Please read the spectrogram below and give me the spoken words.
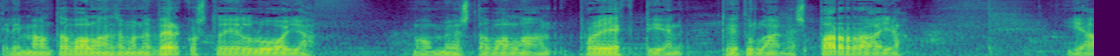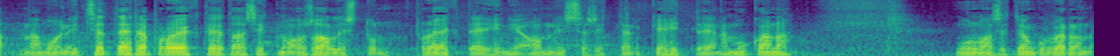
Eli mä oon tavallaan semmoinen verkostojen luoja, Mä oon myös tavallaan projektien tietynlainen sparraaja. Ja mä voin itse tehdä projekteja tai sitten mä osallistun projekteihin ja on niissä sitten kehittäjänä mukana. Mulla on sitten jonkun verran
